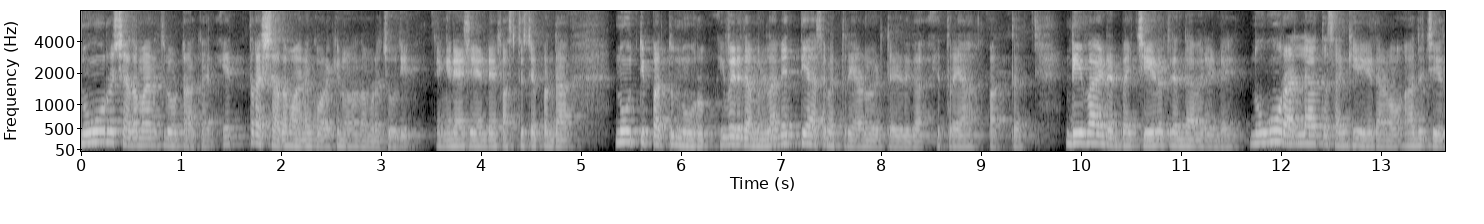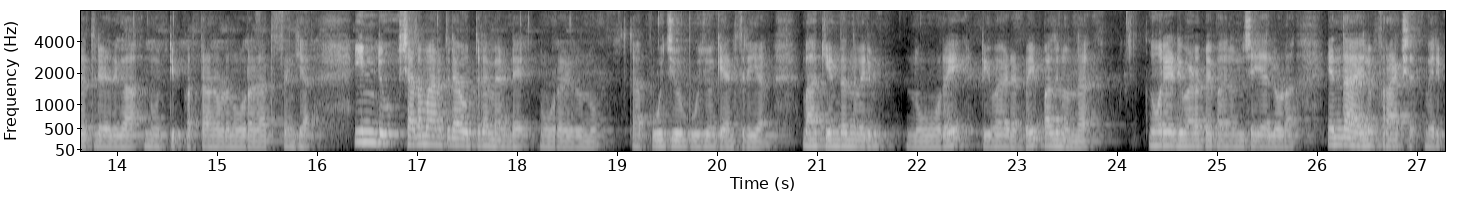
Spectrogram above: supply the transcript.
നൂറ് ശതമാനത്തിലോട്ടാക്കാൻ എത്ര ശതമാനം കുറയ്ക്കണമെന്ന് നമ്മുടെ ചോദ്യം. എങ്ങനെയാണ് ചെയ്യേണ്ടത്? ഫസ്റ്റ് സ്റ്റെപ്പ് എന്താ? നൂറ്റിപ്പത്തും നൂറും. ഇവർ തമ്മിലുള്ള വ്യത്യാസം എത്രയാണോ എടുത്തെഴുതുക. എത്രയാ? പത്ത്. ഡിവൈഡഡ് ബൈ ഛേദത്തിൽ എന്താ വരേണ്ടത് നൂറല്ലാത്ത സംഖ്യ ഏതാണോ അത് ഛേദത്തിൽ എഴുതുക. നൂറ്റി പത്താണ് ഇവിടെ നൂറല്ലാത്ത സംഖ്യ. ഇന്റു ശതമാനത്തിൽ ആ ഉത്തരം വേണ്ടേ? നൂറ് എഴുതുന്നു. പൂജ്യവും പൂജ്യവും ക്യാൻസൽ ചെയ്യുക ബാക്കി എന്തെന്ന് വരും? നൂറ് ഡിവൈഡഡ് ബൈ പതിനൊന്ന്. നൂറ് ഡിവൈഡ് ബൈ പതിനൊന്ന് ചെയ്യാമല്ലോടാ എന്തായാലും ഫ്രാക്ഷൻ വരും.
